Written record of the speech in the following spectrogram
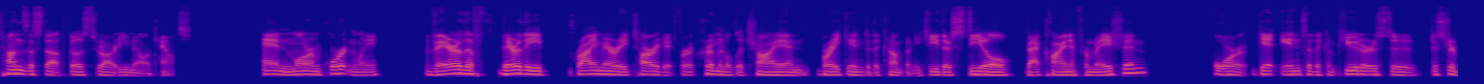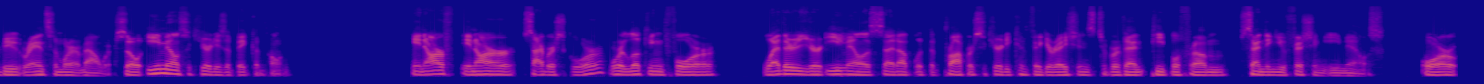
tons of stuff goes through our email accounts. And more importantly, they're the they're the primary target for a criminal to try and break into the company to either steal that client information or get into the computers to distribute ransomware or malware. So email security is a big component in our in our cyber score, we're looking for whether your email is set up with the proper security configurations to prevent people from sending you phishing emails, or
